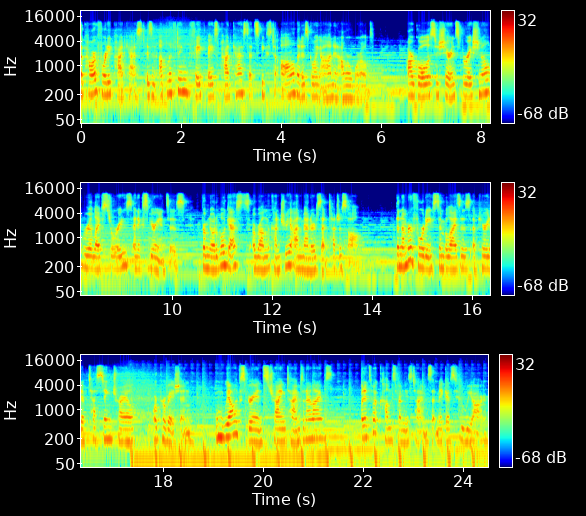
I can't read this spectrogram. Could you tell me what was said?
The Power 40 podcast is an uplifting, faith based podcast that speaks to all that is going on in our world. Our goal is to share inspirational, real life stories and experiences from notable guests around the country on matters that touch us all. The number 40 symbolizes a period of testing, trial, or probation. We all experience trying times in our lives, but it's what comes from these times that make us who we are.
